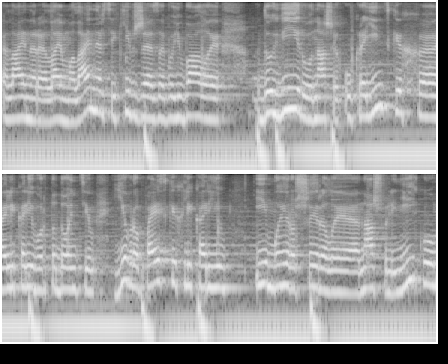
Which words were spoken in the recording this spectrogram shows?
елайнери Aligners, які вже завоювали довіру наших українських е, лікарів-ортодонтів, європейських лікарів. І ми розширили нашу лінійку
